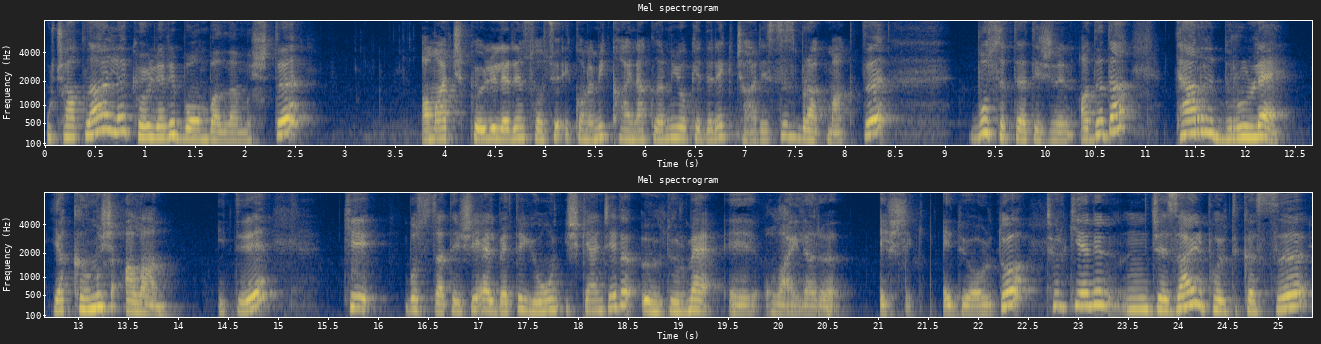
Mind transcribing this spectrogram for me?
Uçaklarla köyleri bombalamıştı. Amaç köylülerin sosyoekonomik kaynaklarını yok ederek çaresiz bırakmaktı. Bu stratejinin adı da terre brûlée, yakılmış alan idi ki bu strateji elbette yoğun işkence ve öldürme e, olayları eşlik ediyordu. Türkiye'nin Cezayir politikası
